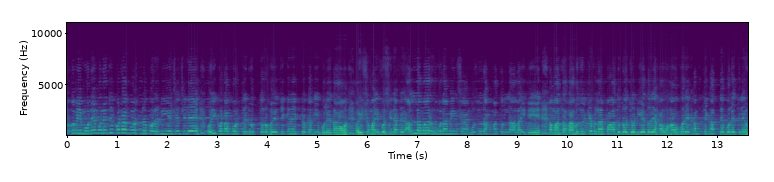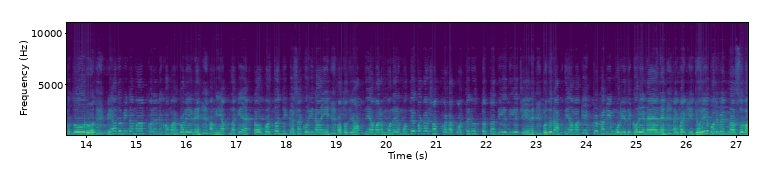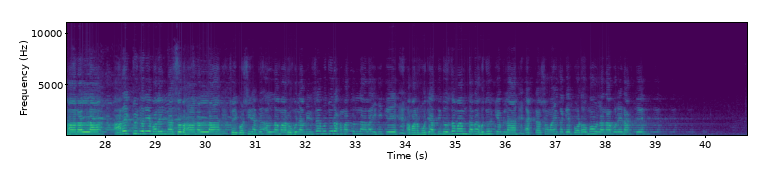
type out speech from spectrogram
তুমি মনে মনে যে কটা প্রশ্ন করে নিয়ে এসেছিলে, ওই কটা প্রশ্নের উত্তর হয়েছে কিনা একটুখানি বলে দাও। ওই সময় বসিরাটের আল্লামা রুহুল আমিন সাহেব হুজুর রহমাতুল্লাহ আলাইহি, আমার দাদা হুজুর কেবলা পা দুটো জড়িয়ে ধরে হাউ হাউ করে কাঁপতে কাঁপতে বলেছিলেন, হুজুর, বিয়াদবিটা মাফ করেন ক্ষমা করেন আমি আপনাকে একটাও প্রশ্ন জিজ্ঞাসা করি নাই, অথচ আপনি আমার মনের মধ্যে থাকা সব কটা প্রশ্নের উত্তরটা দিয়ে দিয়েছেন। হুজুর, আপনি আমাকে একটুখানি মুরিদ করে নেন। একবার কি জোরে বলবেন না সুবহান আল্লাহ আর একটু জোরে বলেন না সুবহান আল্লাহ সেই বসিরাটের আল্লামা রুহুল আমিন সাহেব হুজুর রহমাতুল্লাহ আলাইহিকে, আমার মুজাদ্দিদুজ্জামান দাদা হুজুর কেবলা, একটা সময় তাকে বড় মৌলানা বলে ডাকতেন।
